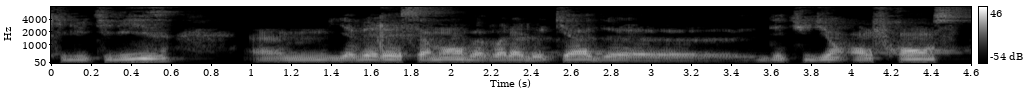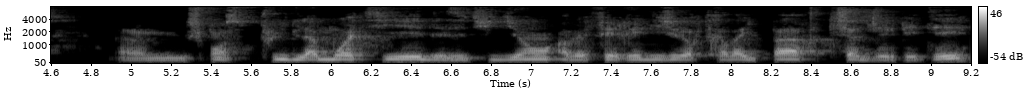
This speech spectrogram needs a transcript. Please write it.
qui l'utilisent. il y avait récemment bah, voilà le cas d'étudiants en France je pense plus de la moitié des étudiants avaient fait rédiger leur travail par ChatGPT.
